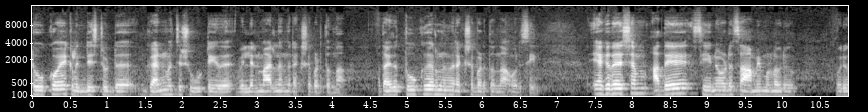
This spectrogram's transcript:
ടൂക്കോയെ ക്ലിന്റ് സ്റ്റുഡ് ഗൺ വെച്ച് ഷൂട്ട് ചെയ്ത് വില്ലന്മാരിൽ നിന്ന് രക്ഷപ്പെടുത്തുന്ന അതായത് തൂക്കുകയറിൽ നിന്ന് രക്ഷപ്പെടുത്തുന്ന ഒരു സീൻ. ഏകദേശം അതേ സീനോട് സാമ്യമുള്ള ഒരു ഒരു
